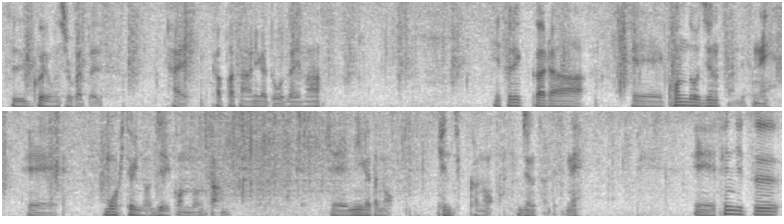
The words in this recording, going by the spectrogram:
すっごい面白かったです。はい。カッパさんありがとうございます。えそれから、えー、近藤淳さんですね、えー、もう一人の J 近藤さん、え新潟の建築家のじゅんさんですね、えー、先日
